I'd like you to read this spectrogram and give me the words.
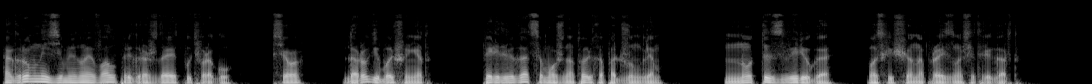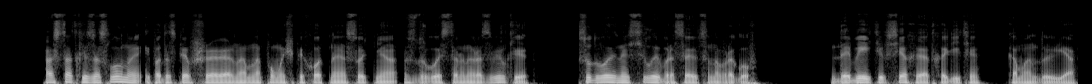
огромный земляной вал преграждает путь врагу. Все, дороги больше нет. Передвигаться можно только по джунглям. «Ну ты зверюга!» — восхищенно произносит Ригард. Остатки заслона и подоспевшая нам на помощь пехотная сотня с другой стороны развилки с удвоенной силой бросаются на врагов. «Добейте всех и отходите», — командую я.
